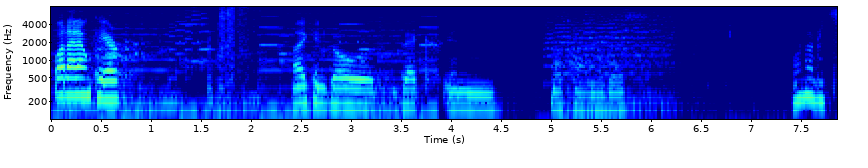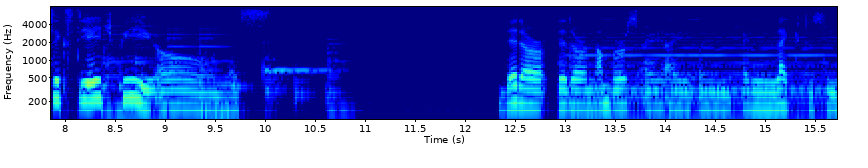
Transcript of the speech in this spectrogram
But I don't care. I can go back in no time, I guess. 160 HP. Oh yes. That are that are numbers I I I, I like to see.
